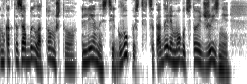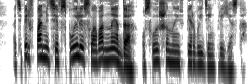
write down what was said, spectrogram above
Он как-то забыл о том, что леность и глупость в цитадели могут стоить жизни, а теперь в памяти всплыли слова Неда, услышанные в первый день приезда.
